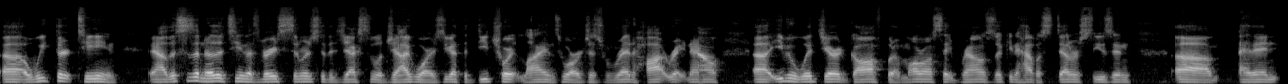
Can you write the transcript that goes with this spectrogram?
Uh, week 13. Now, this is another team that's very similar to the Jacksonville Jaguars. You got the Detroit Lions, who are just red hot right now, uh, even with Jared Goff. But Amon-Ra St. Brown's looking to have a stellar season. Um, and then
